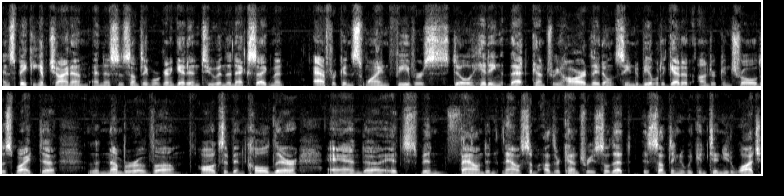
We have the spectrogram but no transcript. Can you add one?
And speaking of China, and this is something we're going to get into in the next segment, African swine fever still hitting that country hard. They don't seem to be able to get it under control despite uh, the number of uh, hogs that have been culled there, and uh, it's been found in now some other countries. So that is something that we continue to watch.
